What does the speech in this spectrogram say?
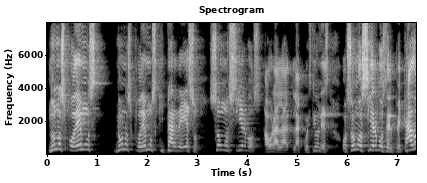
No nos podemos, no nos podemos quitar de eso. Somos siervos. Ahora la, la cuestión es, o somos siervos del pecado,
